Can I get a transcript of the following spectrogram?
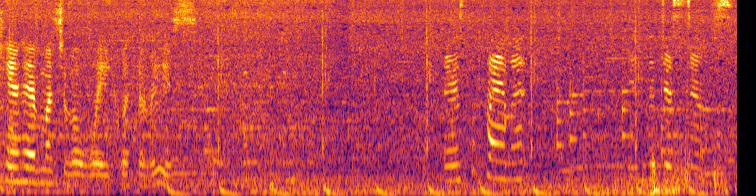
Can't have much of a wake with the reefs. There's the pilot in the distance,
